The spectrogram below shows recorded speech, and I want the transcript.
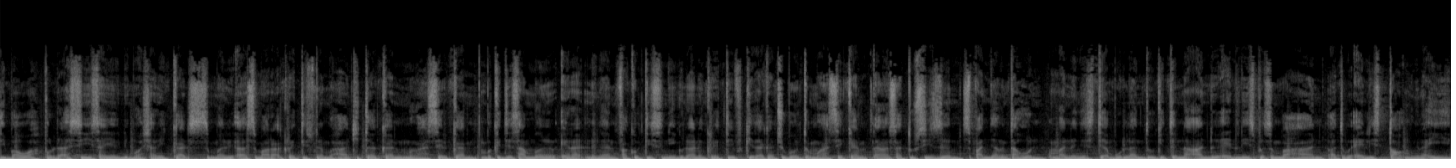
di bawah produksi saya di bawah syarikat Semar- uh, Semarak Kreatif dan Bahat kita akan menghasilkan bekerjasama erat dengan Fakulti Seni Gunaan dan Kreatif. Kita akan cuba untuk menghasilkan uh, satu season sepanjang tahun. Maknanya setiap bulan tu kita nak ada at least persembahan atau at least talk mengenai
